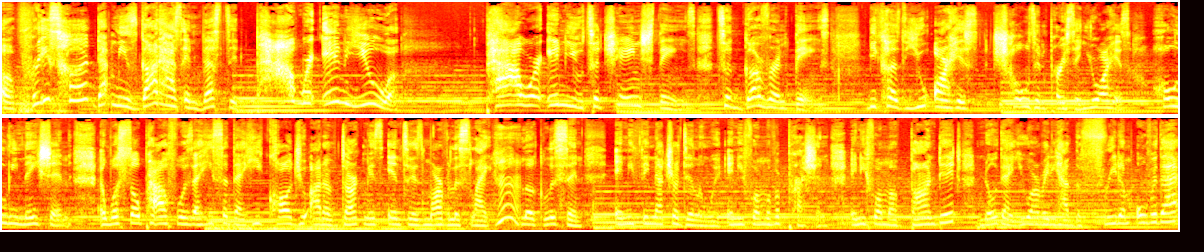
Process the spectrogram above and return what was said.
a priesthood that means god has invested power in you power in you to change things, to govern things, because you are his chosen person. You are his holy nation. And what's so powerful is that he said that he called you out of darkness into his marvelous light. Hmm. Look, listen, anything that you're dealing with, any form of oppression, any form of bondage, know that you already have the freedom over that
